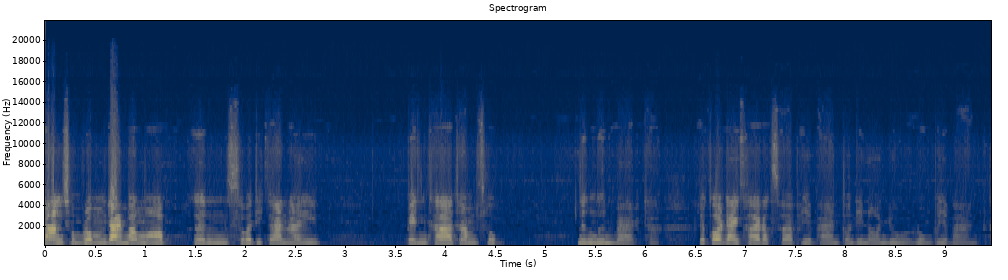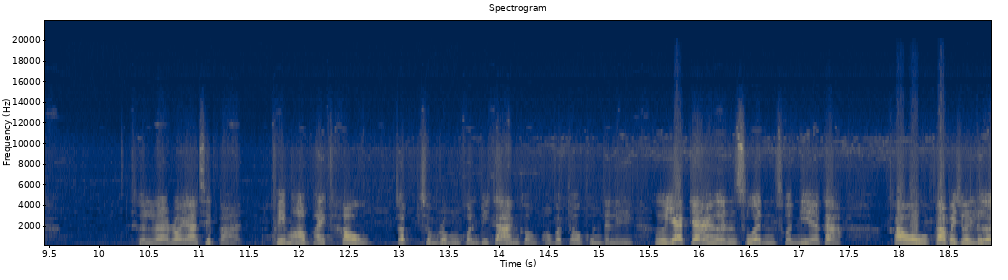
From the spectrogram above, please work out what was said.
ทางชมรมได้มามอบเงินสวัสดิการให้เป็นค่าทำศพหนึ่งหมื่นบาทค่ะ แล้วก็ได้ค่ารักษาพยาบาลตอนที่นอนอยู่โรงพยาบาลค่ะ คืนละร้อยห้าสิบบาทพี่มอบให้เข้า กับชมรมคนพิการของอบตขุนทะเล คืออยากจะให้เงินส่วนส่วนนี้ค่ะ เข้าเข้าไปช่วยเหลือ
